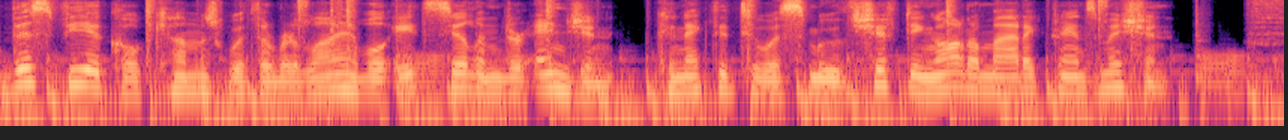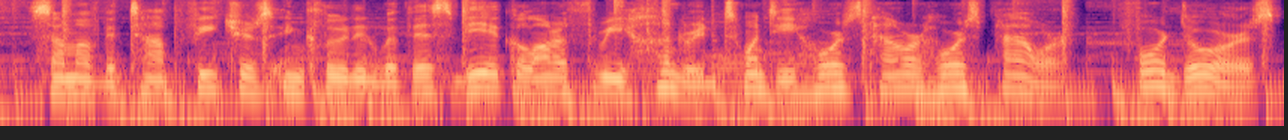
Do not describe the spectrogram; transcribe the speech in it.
This vehicle comes with a reliable 8-cylinder engine, connected to a smooth shifting automatic transmission. Some of the top features included with this vehicle are 320 horsepower horsepower, 4 doors,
